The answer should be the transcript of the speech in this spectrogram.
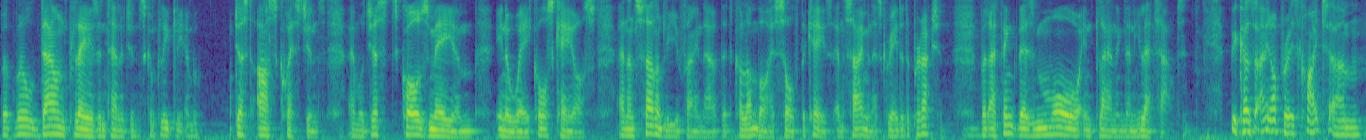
but will downplay his intelligence completely and will just ask questions and will just cause mayhem in a way, cause chaos. And then suddenly you find out that Columbo has solved the case and Simon has created a production. But I think there's more in planning than he lets out. Because, I mean, opera is quite. Um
